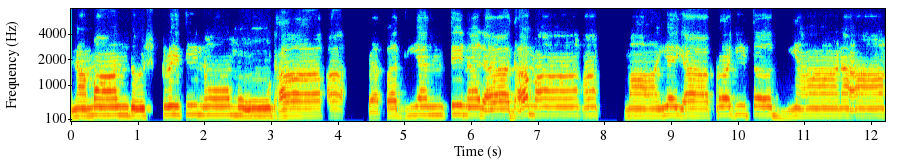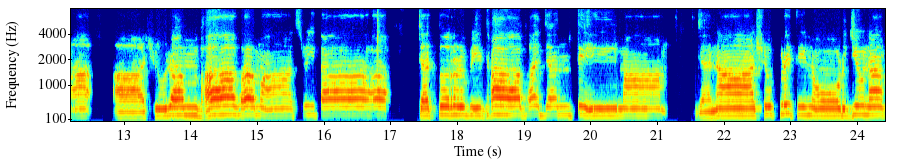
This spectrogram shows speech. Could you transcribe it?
न माँ दुष्कृतिनो मूढाः, प्रपद्यन्ति नराधमाः, मायया प्रहितज्ञानाः। आशुरं भावमाश्रिताः। चतुर्विधा भजन्ते माँ। जनाशु कृतिनोऽर्जुन,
